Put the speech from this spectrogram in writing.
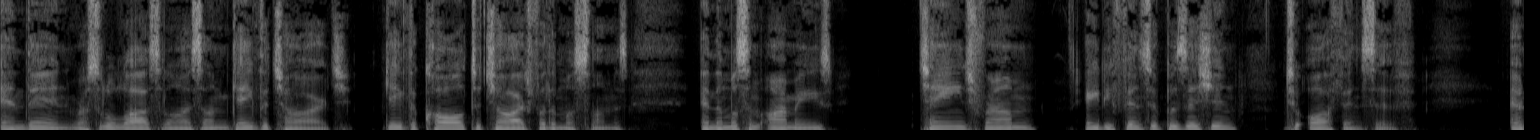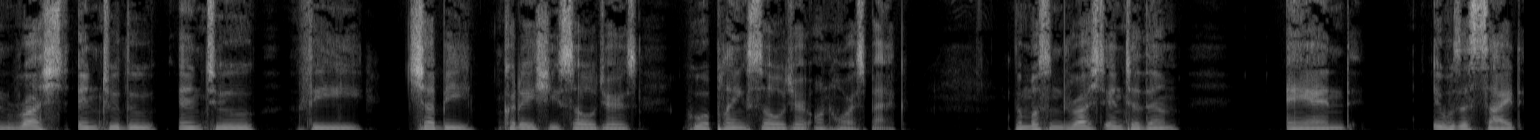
And then Rasulullah gave the charge, gave the call to charge for the Muslims, and the Muslim armies changed from a defensive position to offensive and rushed into the into the chubby Qurayshi soldiers who were playing soldier on horseback. The Muslims rushed into them and it was a sight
